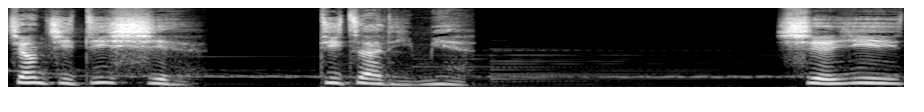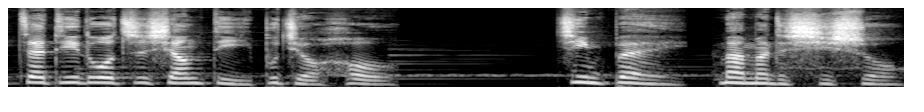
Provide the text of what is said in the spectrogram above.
将几滴血滴在里面。血液在滴落至箱底不久后，竟被慢慢的吸收。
